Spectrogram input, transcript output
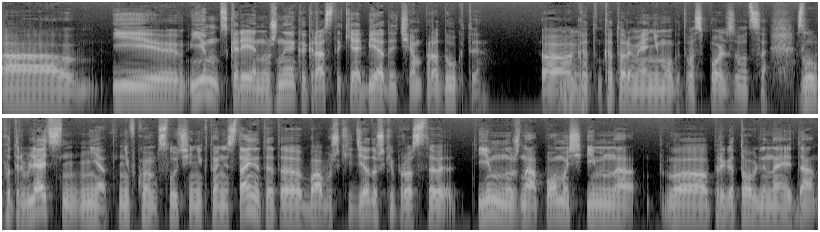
И им скорее нужны как раз-таки обеды, чем продукты. Угу. которыми они могут воспользоваться. Злоупотреблять нет, ни в коем случае никто не станет. Это бабушки, дедушки, просто им нужна помощь, именно э, приготовленная еда.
